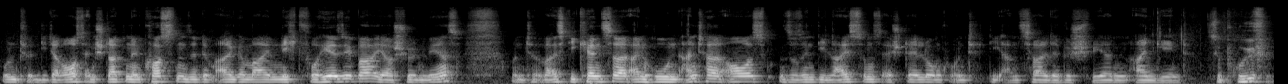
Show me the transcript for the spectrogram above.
und die daraus entstandenen Kosten sind im Allgemeinen nicht vorhersehbar. Ja, schön wär's. Und weist die Kennzahl einen hohen Anteil aus, so sind die Leistungserstellung und die Anzahl der Beschwerden eingehend zu prüfen.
